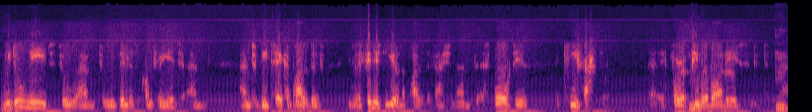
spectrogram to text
we do need to um, to rebuild as a country and, and, and to be take a positive, you know, finish the year in a positive fashion. And sport is a key factor for people of all ages. to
